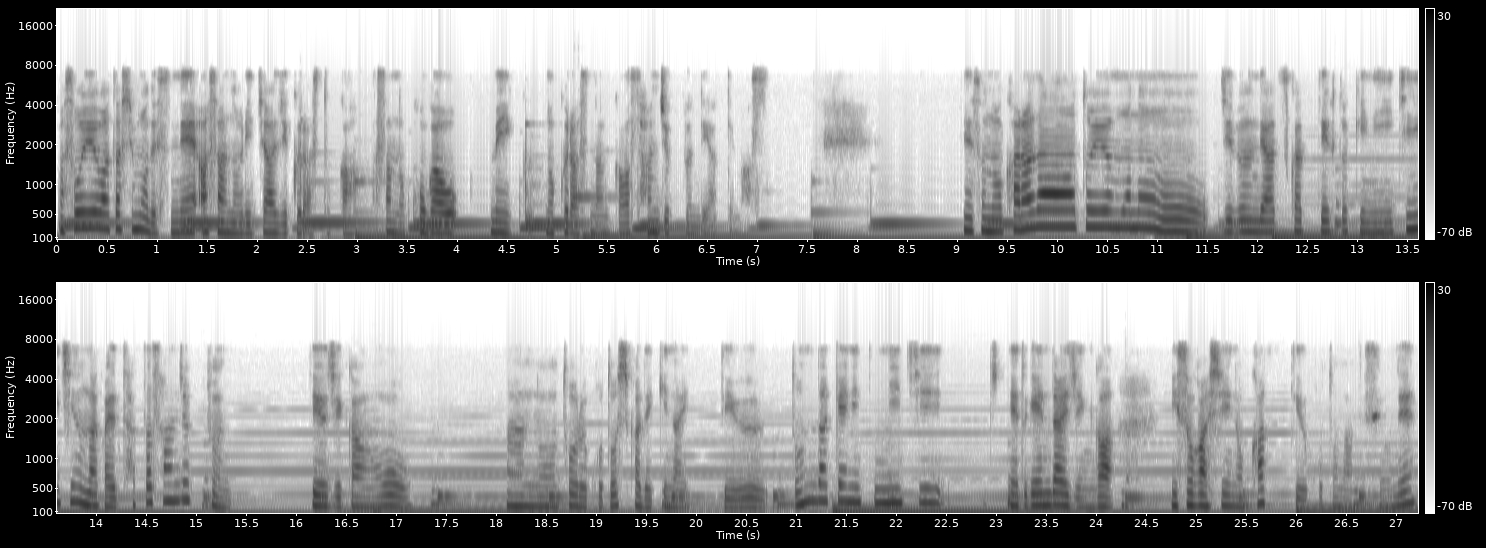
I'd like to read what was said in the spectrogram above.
まあ、そういう私もですね朝のリチャージクラスとか朝の小顔メイクのクラスなんかは30分でやってます。でその体というものを自分で扱っていく時に1日の中でたった30分っていう時間をあの取ることしかできないっていうどんだけ日日、えーと、現代人が忙しいのかっていうことなんですよね。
